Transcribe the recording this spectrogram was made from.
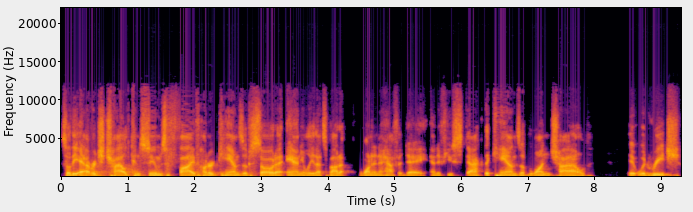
So the average child consumes 500 cans of soda annually. That's about one and a half a day. And if you stack the cans of one child, it would reach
